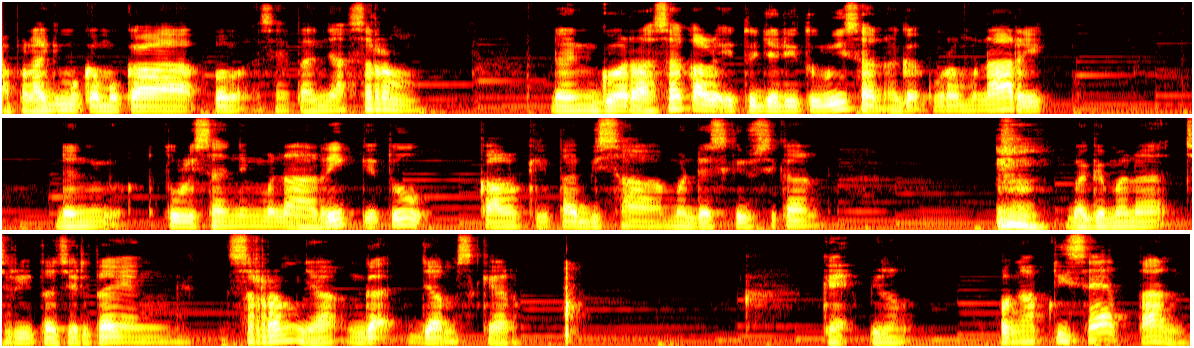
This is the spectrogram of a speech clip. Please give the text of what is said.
Apalagi muka-muka setannya serem. Dan gue rasa kalau itu jadi tulisan agak kurang menarik. Dan tulisan yang menarik itu kalau kita bisa mendeskripsikan bagaimana cerita-cerita yang seremnya nggak jump scare. Kayak bilang pengabdi setan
